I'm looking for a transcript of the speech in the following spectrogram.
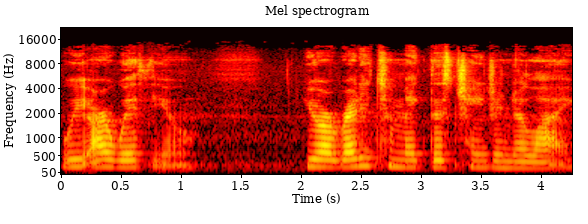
We are with you. You are ready to make this change in your life.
